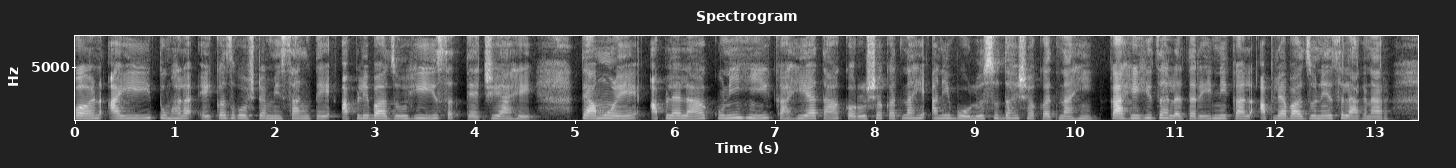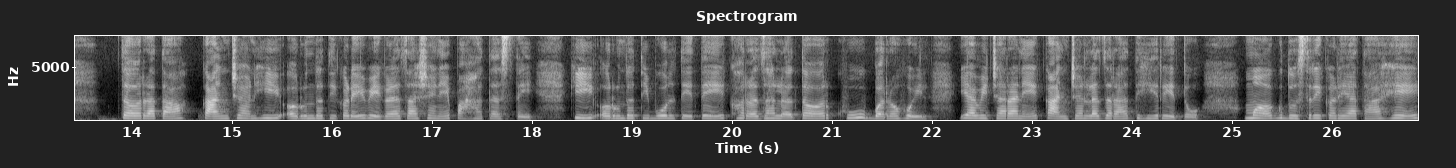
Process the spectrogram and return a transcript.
पण आई तुम्हाला एकच गोष्ट मी सांगते आपली बाजू ही सत्याची आहे. त्यामुळे आपल्याला कुणीही काही आता करू शकत नाही आणि बोलूसुद्धा शकत नाही. काहीही झालं तरी निकाल आपल्या बाजूनेच लागणार. तर आता कांचन ही अरुंधतीकडे वेगळ्याच आशेने पाहत असते. की अरुंधती बोलते ते खरं झालं तर खूप बरं होईल. या विचाराने कांचनला जरा धीर येतो. मग दुसरीकडे आता हे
